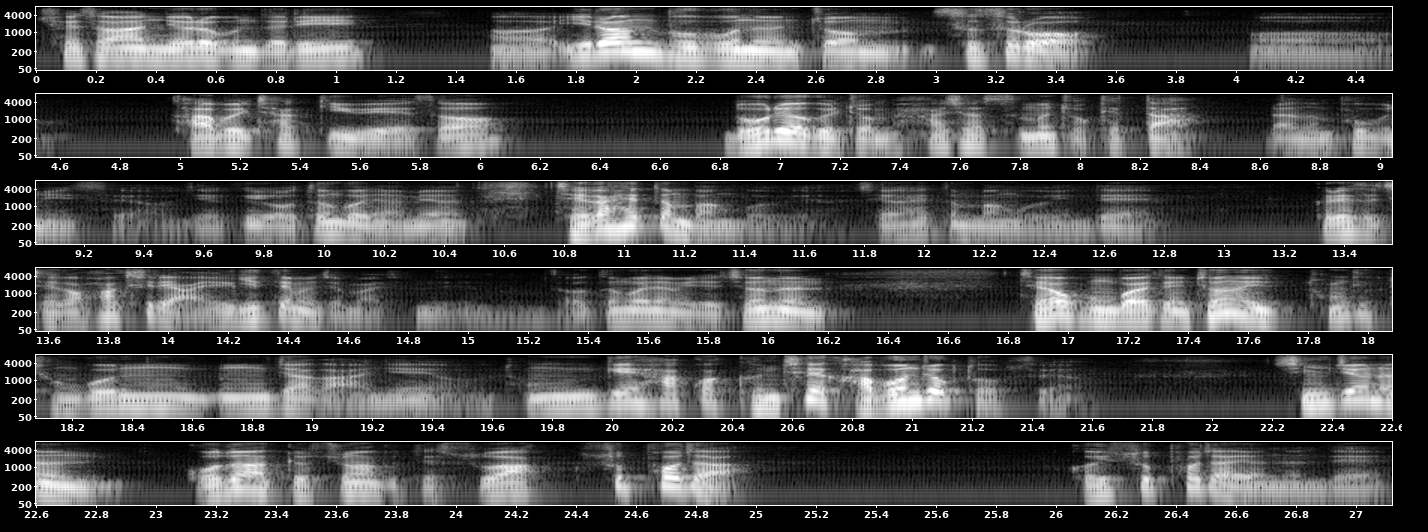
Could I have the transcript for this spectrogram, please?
최소한 여러분들이 어, 이런 부분은 좀 스스로 어, 답을 찾기 위해서 노력을 좀 하셨으면 좋겠다라는 부분이 있어요. 이제 그게 어떤 거냐면 제가 했던 방법이에요. 제가 했던 방법인데 그래서 제가 확실히 알기 때문에 좀 말씀드리는 겁니다. 어떤 거냐면 이제 저는 제가 공부할 때는 저는 통계 전공자가 아니에요. 통계학과 근처에 가본 적도 없어요. 심지어는 고등학교, 중학교 때 수학 수포자 거의 수포자였는데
